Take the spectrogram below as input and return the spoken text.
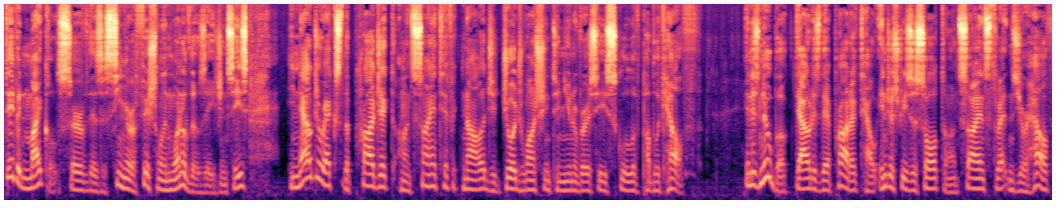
David Michaels served as a senior official in one of those agencies. He now directs the Project on Scientific Knowledge at George Washington University's School of Public Health. In his new book, Doubt is Their Product How Industry's Assault on Science Threatens Your Health,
